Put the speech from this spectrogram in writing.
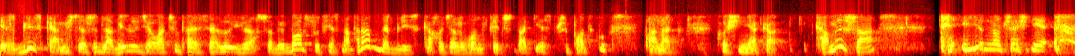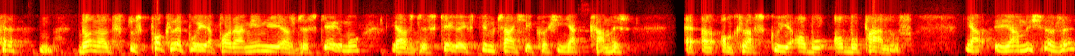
jest bliska. Myślę, że dla wielu działaczy PSL-u i zwłaszcza wyborców jest naprawdę bliska, chociaż wątpię, czy tak jest w przypadku pana Kosiniaka Kamysza. I jednocześnie Donald Tusk poklepuje po ramieniu Jażdżewskiemu, i w tym czasie Kosiniak-Kamysz e, e, oklaskuje obu, obu panów. Ja, ja myślę, że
